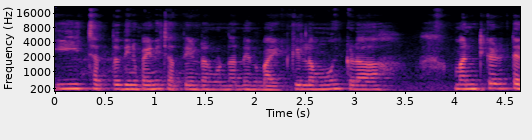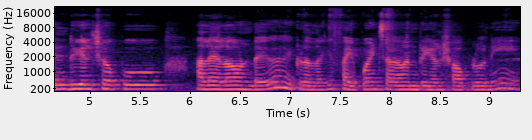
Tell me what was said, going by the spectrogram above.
ఈ చెత్త దీనిపైన చెత్త ఏంటనుకుంటారు నేను బయటికి వెళ్ళాము. ఇక్కడ మన ఇంటికాడ టెన్ రియల్ షాపు అలా ఎలా ఉండేవో ఇక్కడ అలాగే ఫైవ్ పాయింట్ సెవెన్ రియల్ షాప్లోని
